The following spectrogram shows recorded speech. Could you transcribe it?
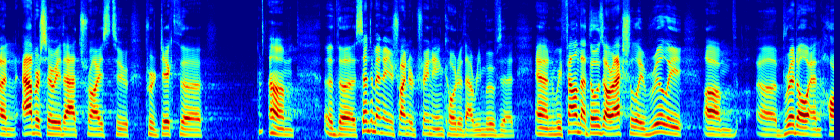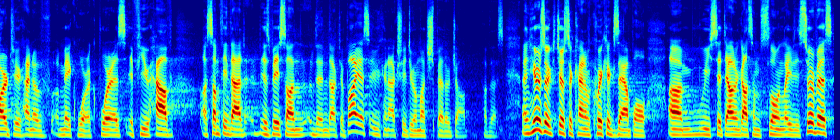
an adversary that tries to predict the, um, the sentiment and you're trying to train an encoder that removes it. And we found that those are actually really um, uh, brittle and hard to kind of make work. Whereas if you have uh, something that is based on the inductive bias, you can actually do a much better job of this. And here's a, just a kind of quick example. Um, we sit down and got some slow and lazy service.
